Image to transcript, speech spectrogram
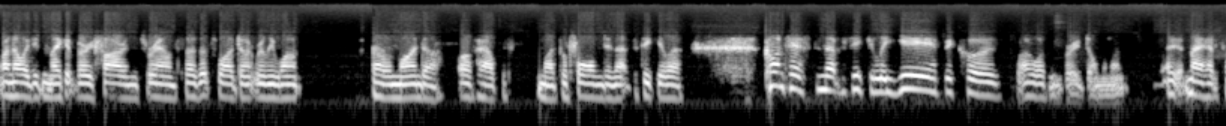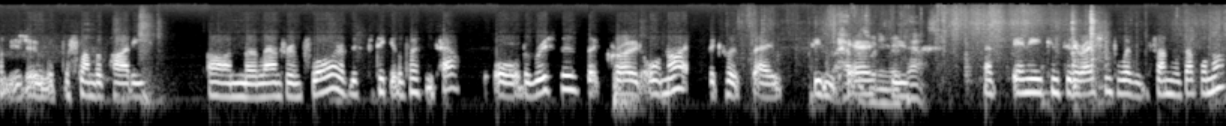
I know I didn't make it very far in this round, so that's why I don't really want a reminder of how I performed in that particular contest in that particular year because I wasn't very dominant. It may have something to do with the slumber party on the lounge room floor of this particular person's house or the roosters that crowed all night because they didn't What care happens when you to? Have any consideration for whether the sun was up or not.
